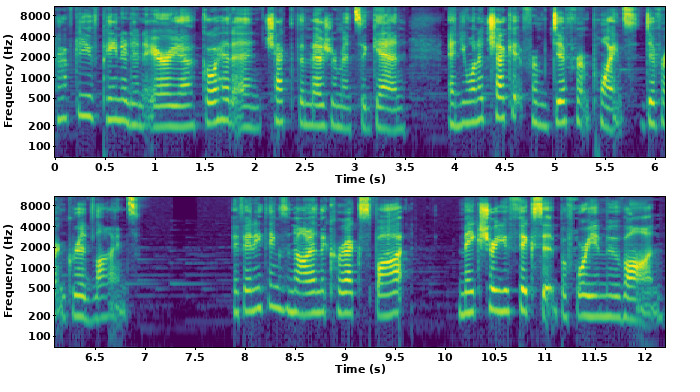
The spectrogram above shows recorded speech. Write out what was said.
After you've painted an area, go ahead and check the measurements again and you want to check it from different points, different grid lines. If anything's not in the correct spot, make sure you fix it before you move on.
